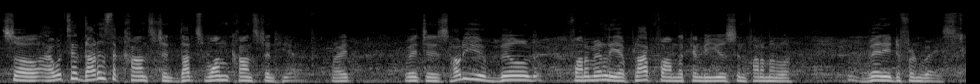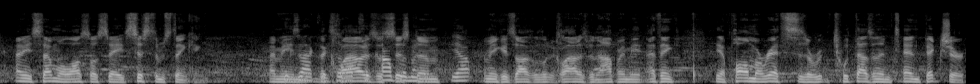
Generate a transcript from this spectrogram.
So I would say that is the constant, that's one constant here, right? Which is how do you build fundamentally a platform that can be used in fundamental, very different ways. I mean, some will also say systems thinking. I mean, exactly. the so cloud is a a system. Yep. I mean, because the cloud has been operating. I mean, I think, you know, Paul Maritz is a 2010 picture,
